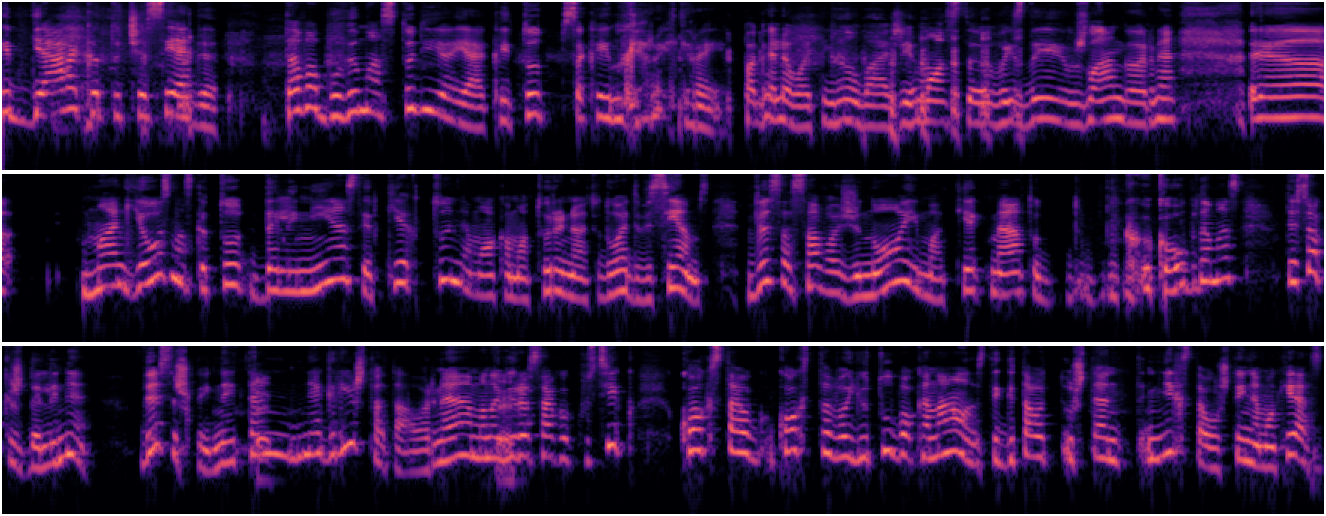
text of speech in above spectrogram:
kaip gera, kad tu čia sėdi. Tavo buvimas studijoje, kai tu sakai, nu gerai, gerai, pagaliau ateinu, va, žiemos vaizdai už lango, ar ne. E, man jausmas, kad tu dalinies ir kiek tu nemokamo turinio atiduodi visiems. Visą savo žinojimą tiek metų kaupdamas, tiesiog išdalini. Visiškai, nei ten negrįžta tau, ar ne? Mano vyras sako, klausyk, koks, tau, koks tavo YouTube kanalas, taigi tau už ten, niks tau už tai nemokės.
